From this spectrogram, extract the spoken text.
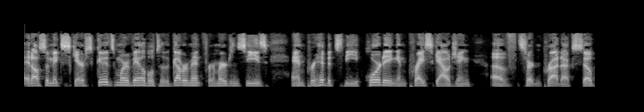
It also makes scarce goods more available to the government for emergencies and prohibits the hoarding and price gouging of certain products. So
